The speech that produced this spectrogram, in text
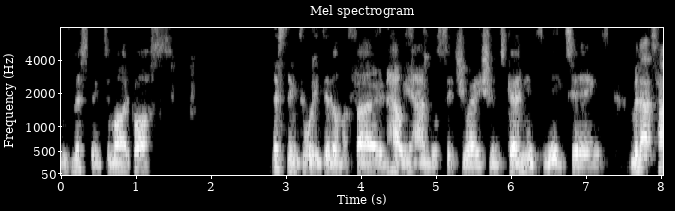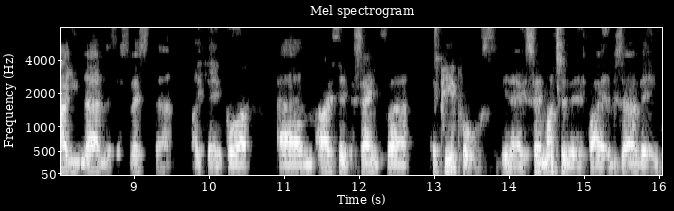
was listening to my boss listening to what he did on the phone, how he handles situations, going into meetings. I mean, that's how you learn as a solicitor, I think, or um, I think the same for, for pupils. You know, so much of it is by observing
